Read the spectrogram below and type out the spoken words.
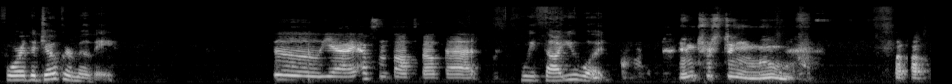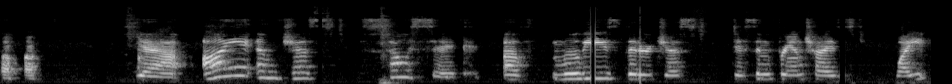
for the Joker movie. Oh yeah, I have some thoughts about that. We thought you would. Interesting move. Yeah, I am just so sick of movies that are just disenfranchised white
